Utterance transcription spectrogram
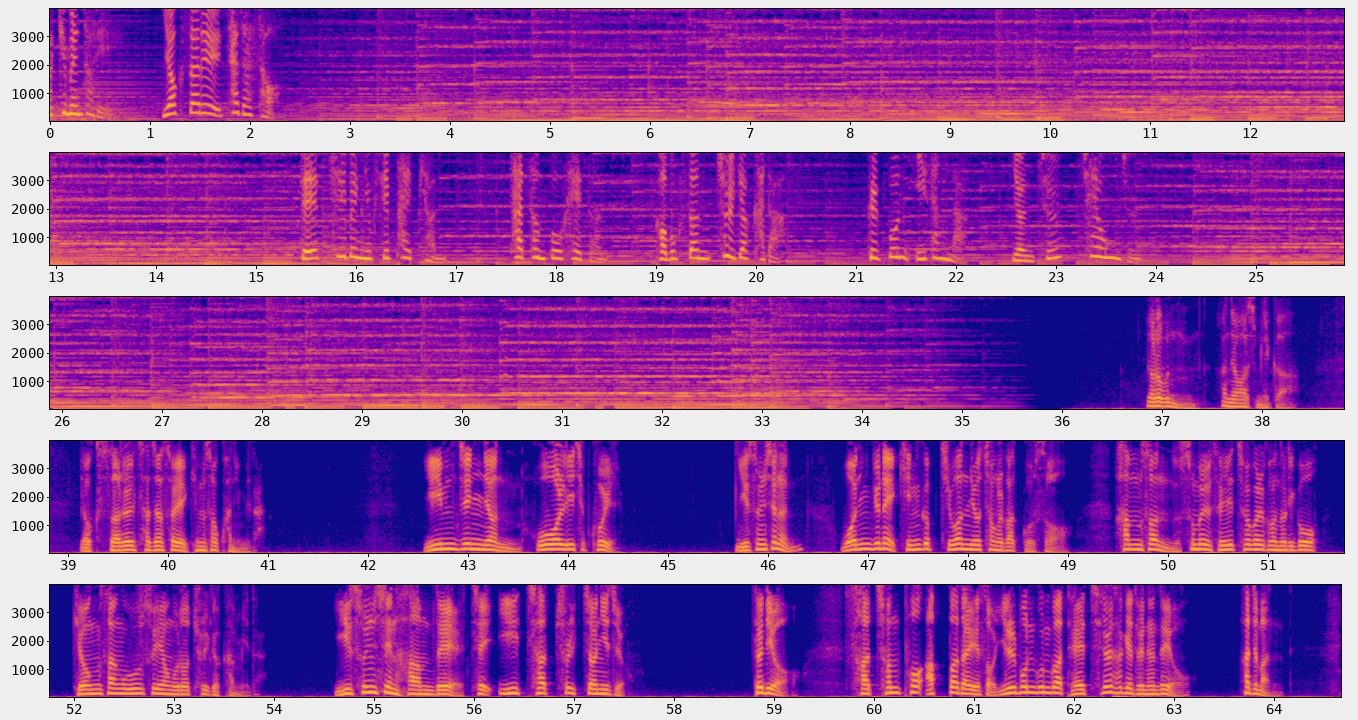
다큐멘터리 역사를 찾아서. 제 768편 사천포 해전 거북선 출격하다. 극본 이상락 연출 최홍준 여러분 안녕하십니까? 역사를 찾아서의 김석환입니다. 임진년 5월 29일 이순신은 원균의 긴급 지원 요청을 받고서 함선 23척을 거느리고 경상 우수영으로 출격합니다. 이순신 함대 제2차 출전이죠. 드디어 사천포 앞바다에서 일본군과 대치를 하게 되는데요. 하지만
